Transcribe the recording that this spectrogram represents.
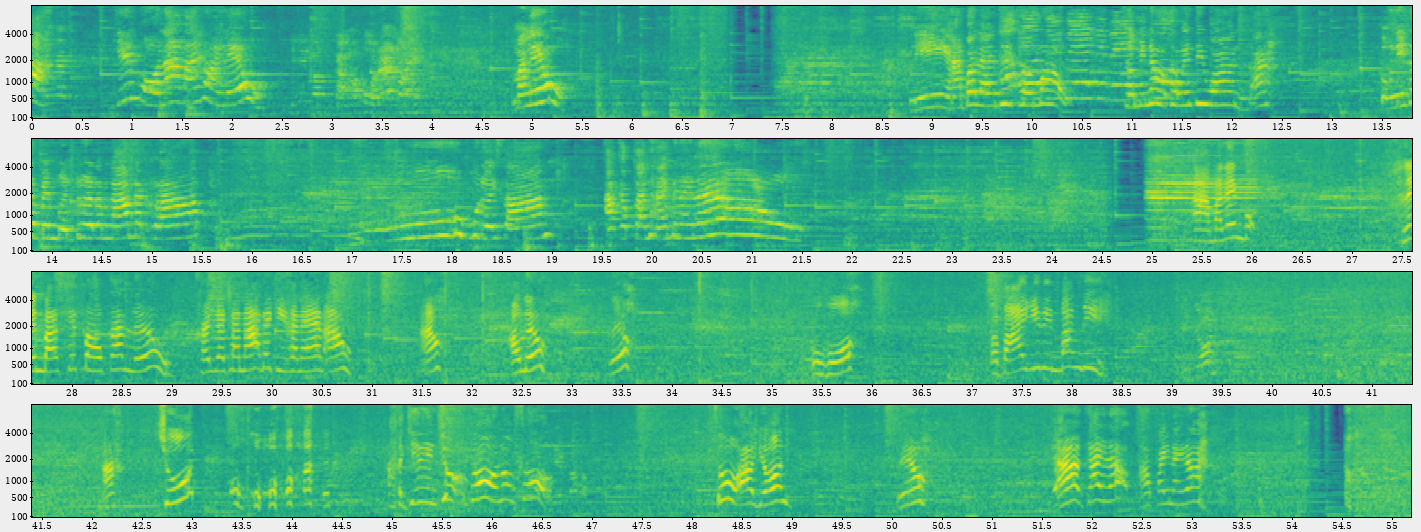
อร์แลนด์ที่เทอร์มินอลเทอร์มินอลทเวนตี้วันอะตรงนี้จะเป็นเหมือนเรือดำน้ำนะครับโอ้โหผู้โดยสารอากัปตันหายไปไหนแล้วอ่ามาเล่นบเล่นบาสเกตบอลกันเร็ว ใครจะชนะได้กี่คะแนน เอา เอา เอาเร็ว เร็ว โอ้โหป๊าป๊ายิรินบ้างดิ อะชุด โอ้โหอะยิรินชุโซ่ลูกโซ่สู้เอาโยนเร็วอะใกล้แล้ว เอาไปไหนแล้ว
